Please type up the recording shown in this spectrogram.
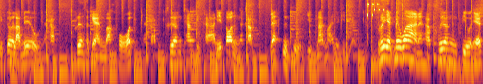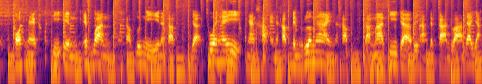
ติกเกอร์ลาเบลนะครับเครื่องสแกนบาร์โค้ด นะครับเครื่องช่างสินค้าดิจิตอลนะครับและอื่นๆอีกมากมายเลยทีเดียว เรียกได้ว่านะครับเครื่อง POS POSMAX TM S1 นะครับรุ่นนี้นะครับจะช่วยให้งานขายนะครับเป็นเรื่องง่ายนะครับสามารถที่จะบริหารจัดการร้านได้อย่าง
